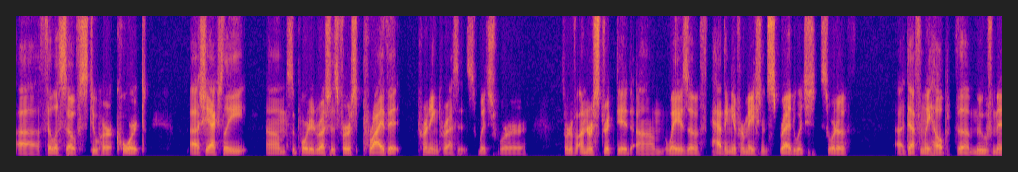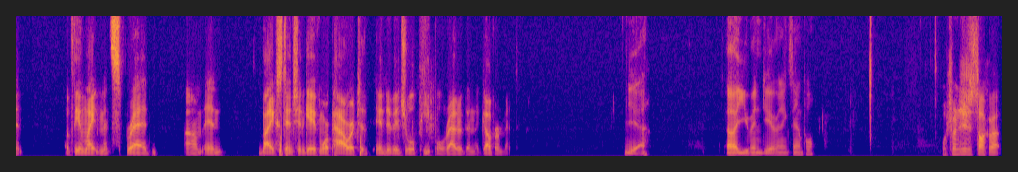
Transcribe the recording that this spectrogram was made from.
uh, philosophers to her court. Uh, she actually um, supported Russia's first private printing presses, which were sort of unrestricted um, ways of having information spread, which sort of uh, definitely helped the movement of the Enlightenment spread, um, and by extension, gave more power to individual people rather than the government. Yeah. Uh, Ewan, do you have an example? Which one did you just talk about?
